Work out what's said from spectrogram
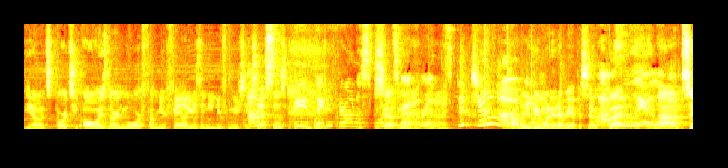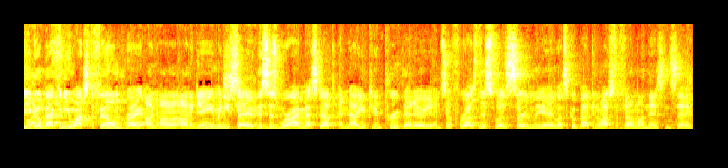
you know in sports you always learn more from your failures than you do from your successes. Babe, way to throw in a sports So, you know, reference. uh, Good job. Probably be one in every episode. No, but absolutely. I love um, so you go back and you watch the film, right, on, on, on a game, and you say, "This is where I messed up," and now you can improve that area. And so for us, this was certainly a let's go back and watch the film on this and say,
